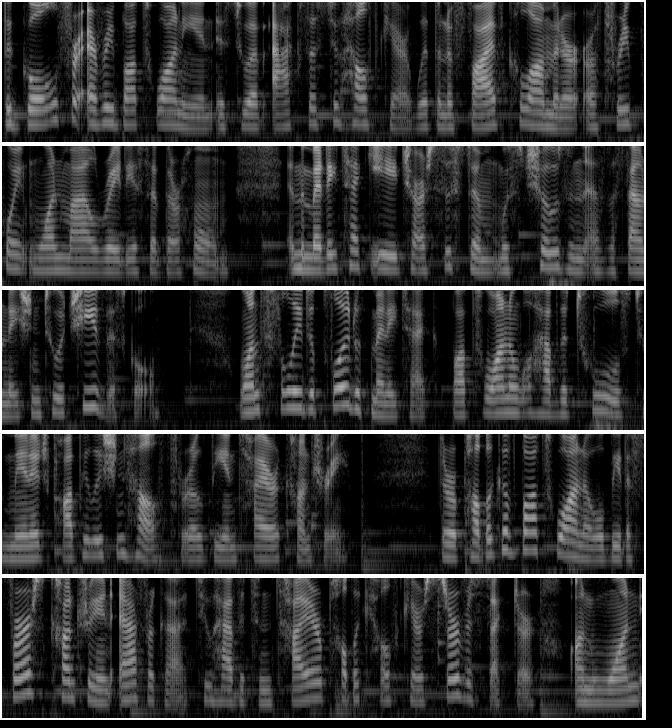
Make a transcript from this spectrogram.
The goal for every Botswanian is to have access to healthcare within a 5 kilometer or 3.1 mile radius of their home, and the Meditech EHR system was chosen as the foundation to achieve this goal. Once fully deployed with Meditech, Botswana will have the tools to manage population health throughout the entire country. The Republic of Botswana will be the first country in Africa to have its entire public healthcare service sector on one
